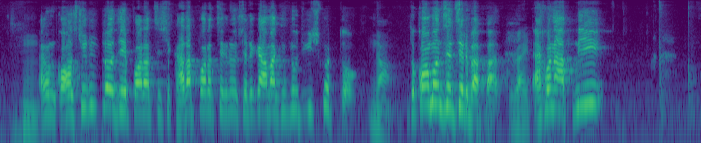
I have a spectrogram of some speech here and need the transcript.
এখন কনস্টিটিউট যে পড়াচ্ছে সে খারাপ পড়াচ্ছে কিনা সেটাকে আমাকে কেউ জিজ্ঞেস করতো? না। তো কমন সেন্সের ব্যাপার। এখন আপনি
